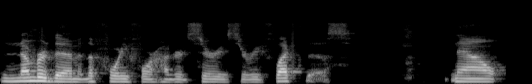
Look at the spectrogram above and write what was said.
numbered them in the 4400 series to reflect this. Now,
